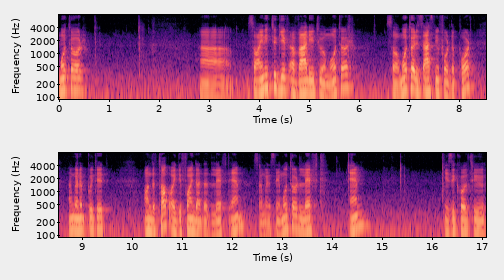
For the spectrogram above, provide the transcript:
motor uh, so I need to give a value to a motor so motor is asking for the port I'm going to put it on the top I define that as left M. So I'm going to say motor left M is equal to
